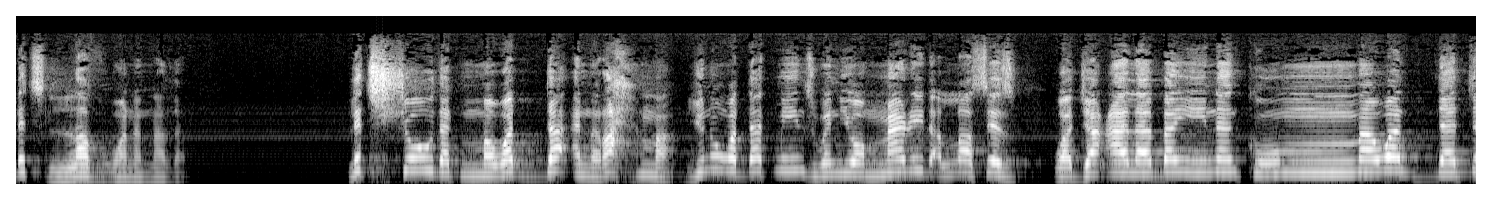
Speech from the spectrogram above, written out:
Let's love one another. Let's show that mawadda and rahma. You know what that means? When you're married, Allah says, وَجَعَلَ بَيْنَكُمْ مَوَدَّةً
